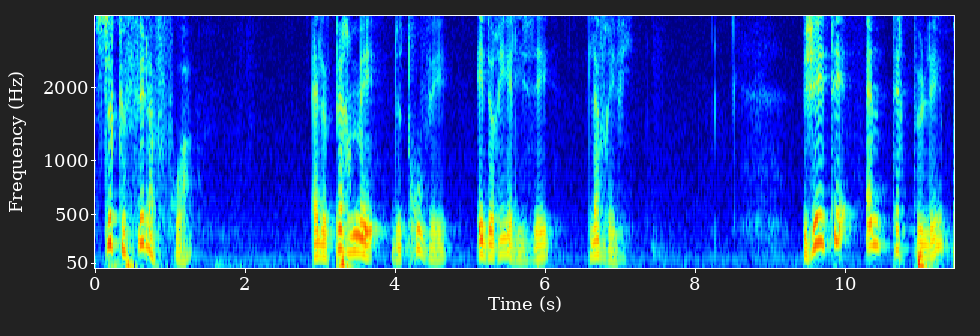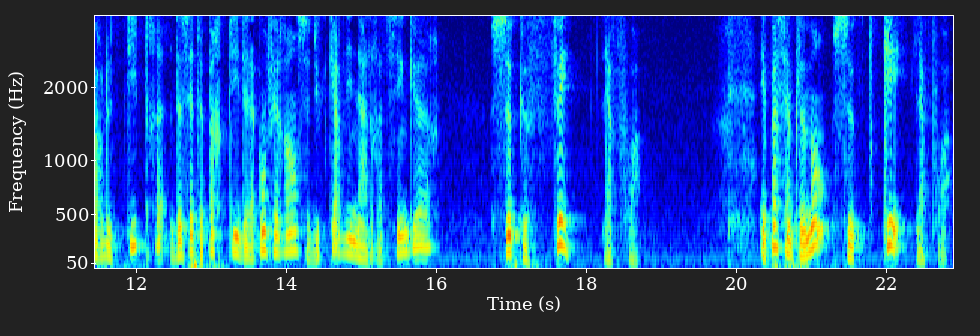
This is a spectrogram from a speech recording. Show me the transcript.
Ce que fait la foi, elle permet de trouver et de réaliser la vraie vie. J'ai été interpellé par le titre de cette partie de la conférence du cardinal Ratzinger, Ce que fait la foi et pas simplement ce qu'est la foi.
